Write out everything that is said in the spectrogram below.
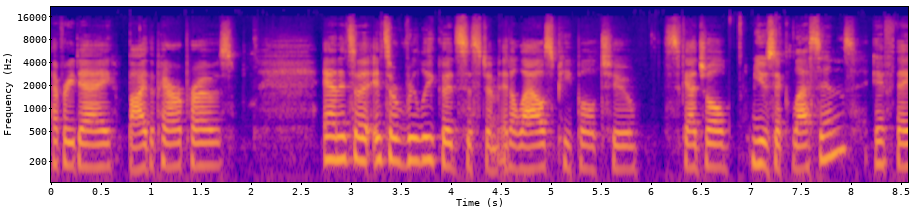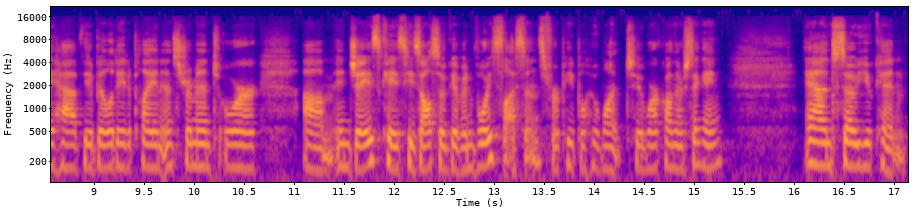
every day by the parapros. And it's a it's a really good system. It allows people to schedule music lessons if they have the ability to play an instrument, or um, in Jay's case, he's also given voice lessons for people who want to work on their singing. And so you can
